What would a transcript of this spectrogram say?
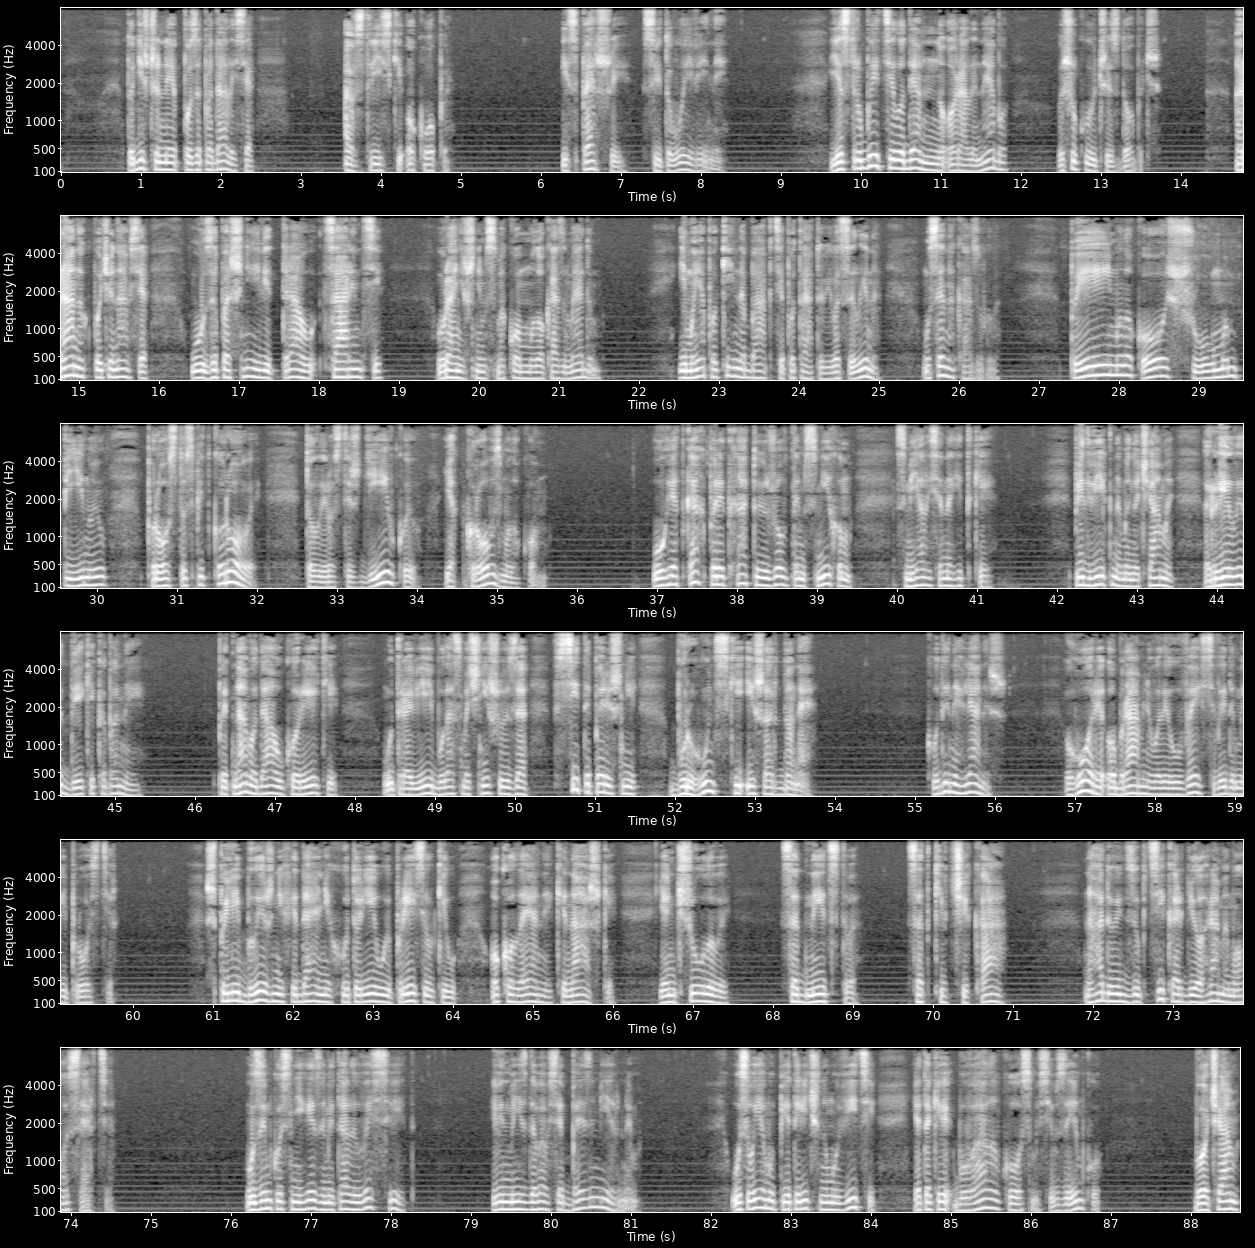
тоді ще не позападалися австрійські окопи із Першої світової війни. Яструби цілоденно орали небо, вишукуючи здобич. Ранок починався у запашній від трав царинці, уранішнім смаком молока з медом, і моя покійна бабця по татові Василина усе наказувала пий молоко з шумом, піною, просто з-під корови, то виростеш дівкою, як кров з молоком. У грядках перед хатою жовтим сміхом сміялися нагідки. Під вікнами ночами рили дикі кабани. Питна вода у кориті, у траві була смачнішою за всі теперішні бургунські і шардоне. Куди не глянеш, гори обрамлювали увесь видимий простір. Шпилі ближніх і дальніх хуторів і присілків, околени, кінашки, янчулови, садництва, садківчика нагадують зубці кардіограми мого серця. Узимку сніги замітали весь світ, і він мені здавався безмірним. У своєму п'ятирічному віці я таки бувала в космосі взимку, бо очам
